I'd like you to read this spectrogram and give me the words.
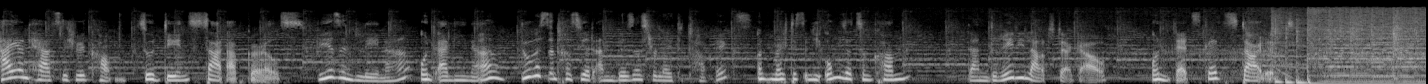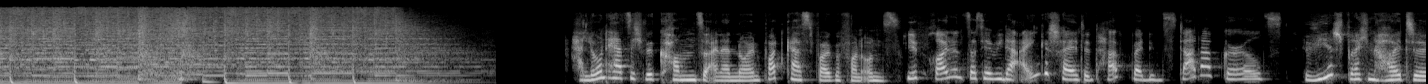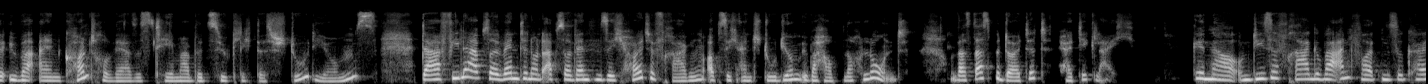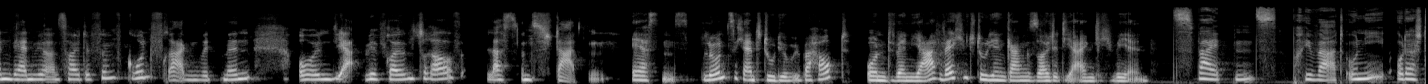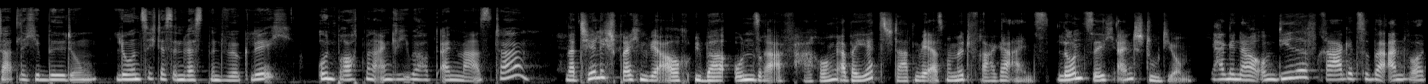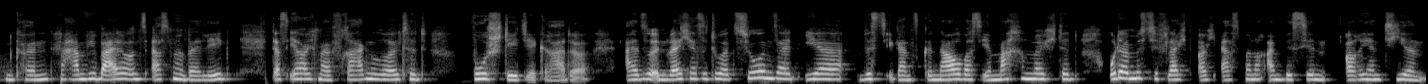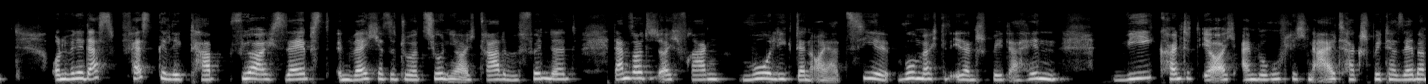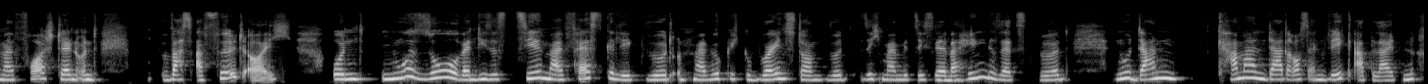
Hi und herzlich willkommen zu den Startup Girls. Wir sind Lena und Alina. Du bist interessiert an Business-related Topics und möchtest in die Umsetzung kommen? Dann dreh die Lautstärke auf und let's get started. Hallo und herzlich willkommen zu einer neuen Podcast-Folge von uns. Wir freuen uns, dass ihr wieder eingeschaltet habt bei den Startup Girls. Wir sprechen heute über ein kontroverses Thema bezüglich des Studiums, da viele Absolventinnen und Absolventen sich heute fragen, ob sich ein Studium überhaupt noch lohnt. Und was das bedeutet, hört ihr gleich. Genau, um diese Frage beantworten zu können, werden wir uns heute fünf Grundfragen widmen. Und ja, wir freuen uns drauf. Lasst uns starten. Erstens, lohnt sich ein Studium überhaupt? Und wenn ja, welchen Studiengang solltet ihr eigentlich wählen? Zweitens, Privatuni oder staatliche Bildung? Lohnt sich das Investment wirklich? Und braucht man eigentlich überhaupt einen Master? Natürlich sprechen wir auch über unsere Erfahrung, aber jetzt starten wir erstmal mit Frage 1. Lohnt sich ein Studium? Ja, genau. Um diese Frage zu beantworten können, haben wir beide uns erstmal überlegt, dass ihr euch mal fragen solltet, wo steht ihr gerade? Also in welcher Situation seid ihr? Wisst ihr ganz genau, was ihr machen möchtet? Oder müsst ihr vielleicht euch erstmal noch ein bisschen orientieren? Und wenn ihr das festgelegt habt für euch selbst, in welcher Situation ihr euch gerade befindet, dann solltet ihr euch fragen, wo liegt denn euer Ziel? Wo möchtet ihr denn später hin? Wie könntet ihr euch einen beruflichen Alltag später selber mal vorstellen und was erfüllt euch? Und nur so, wenn dieses Ziel mal festgelegt wird und mal wirklich gebrainstormt wird, sich mal mit sich selber mhm. hingesetzt wird, nur dann kann man daraus einen Weg ableiten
